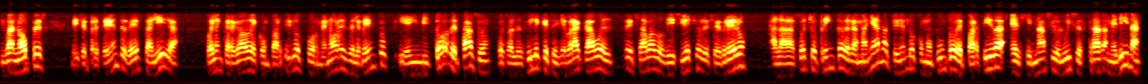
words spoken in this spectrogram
Iván López, vicepresidente de esta liga, fue el encargado de compartir los pormenores del evento y invitó de paso pues al desfile que se llevará a cabo este sábado 18 de febrero a las 8.30 de la mañana, teniendo como punto de partida el gimnasio Luis Estrada Medina,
